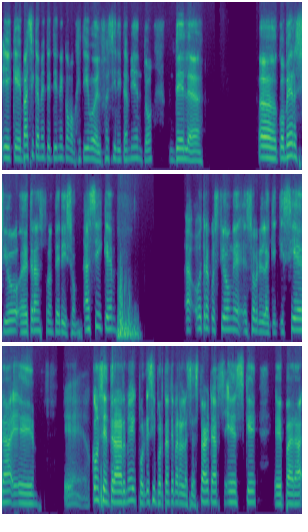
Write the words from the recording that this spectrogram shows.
y que básicamente tiene como objetivo el facilitamiento del eh, eh, comercio eh, transfronterizo. Así que ah, otra cuestión sobre la que quisiera concentrarme, porque es importante para las startups, es que para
